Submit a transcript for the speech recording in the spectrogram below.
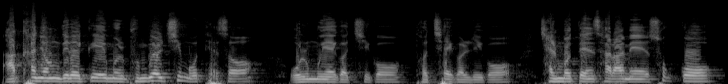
악한 영들의 꾀임을 분별치 못해서 올무에 거치고 덫에 걸리고 잘못된 사람에 속고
